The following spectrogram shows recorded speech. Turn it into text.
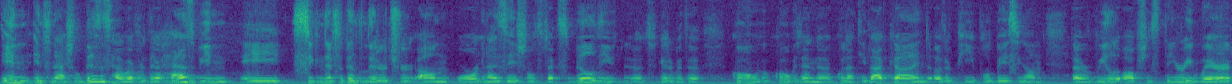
In international business, however, there has been a significant literature on organizational flexibility, uh, together with uh, Kogut and uh, Kulatilaka and other people basing on uh, real options theory, where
